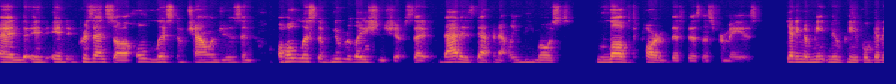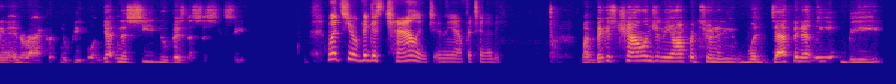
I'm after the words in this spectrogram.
and it, it presents a whole list of challenges and a whole list of new relationships that that is definitely the most loved part of this business for me is getting to meet new people, getting to interact with new people, and getting to see new businesses succeed. What's your biggest challenge in the opportunity? My biggest challenge in the opportunity would definitely be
